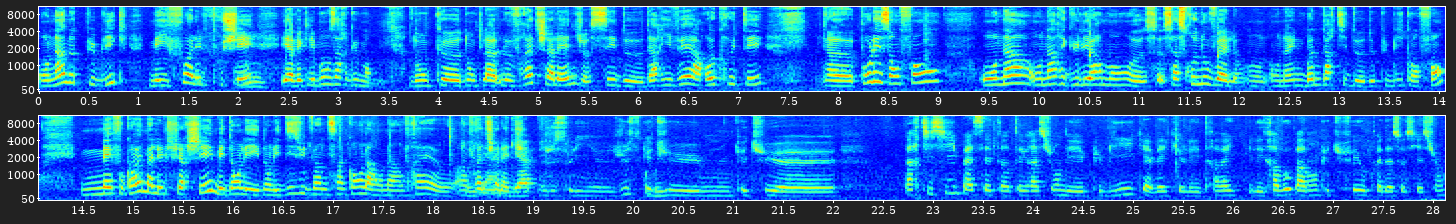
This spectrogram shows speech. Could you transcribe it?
on a notre public, mais il faut aller le toucher Oui. et avec les bons arguments. Donc, euh, donc là, le vrai challenge, c'est d'arriver à recruter. Euh, pour les enfants, on a, on a régulièrement, euh, ça, ça se renouvelle, on, on a une bonne partie de, de public enfant, mais il faut quand même aller le chercher. Mais dans les, dans les 18-25 ans, là, on a un vrai, euh, un Oui, vrai il y a un challenge. gap. Je souligne euh, juste que Oui. tu, que tu euh, participes à cette intégration des publics avec les, travail, les travaux pardon, que tu fais auprès d'associations.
